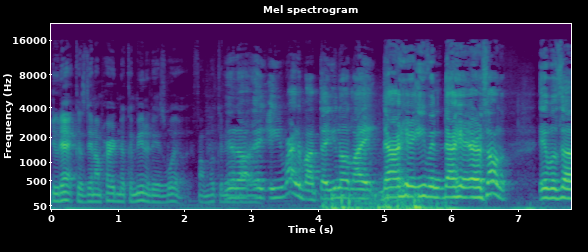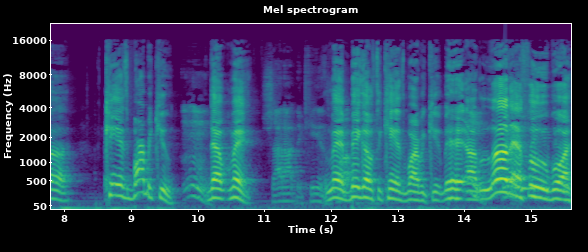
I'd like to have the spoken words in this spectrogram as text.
do that because then I'm hurting the community as well. If I'm looking, You at know, my- and you're right about that. You know, like down here, even down here in Arizona, it was uh Ken's barbecue. That man, Shout out to kids. man, big up to Ken's barbecue, man. I love that food, boy.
